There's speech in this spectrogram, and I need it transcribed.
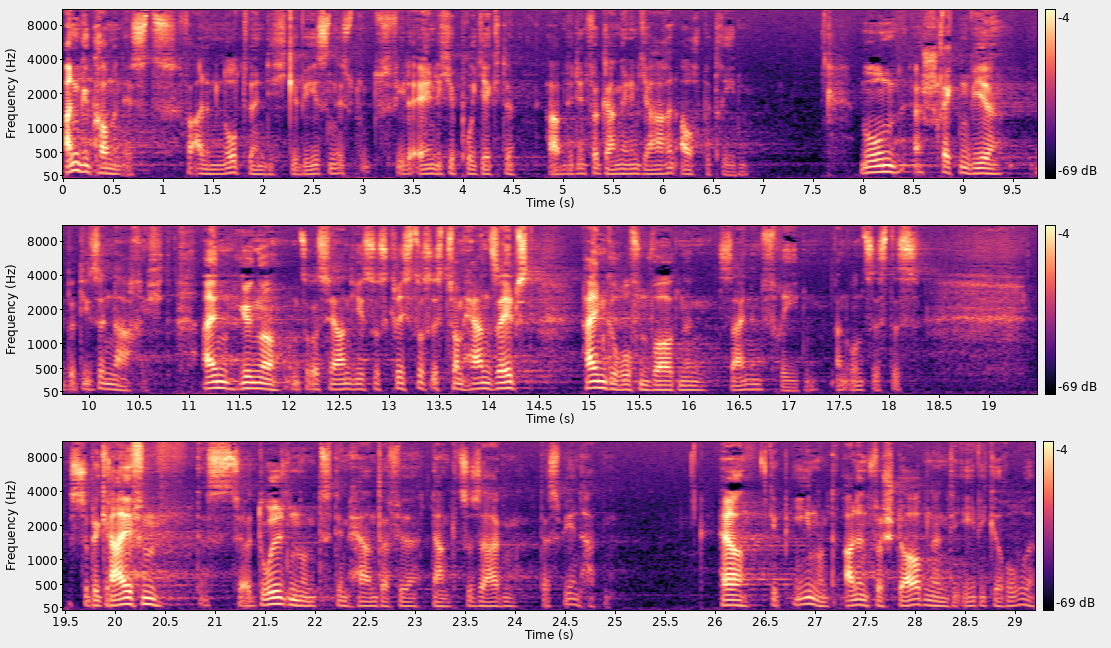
angekommen ist, vor allem notwendig gewesen ist und viele ähnliche Projekte haben wir in den vergangenen Jahren auch betrieben. Nun erschrecken wir über diese Nachricht. Ein Jünger unseres Herrn Jesus Christus ist vom Herrn selbst heimgerufen worden in seinen Frieden. An uns ist es, es zu begreifen, das zu erdulden und dem Herrn dafür Dank zu sagen, dass wir ihn hatten. Herr, gib ihm und allen Verstorbenen die ewige Ruhe.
